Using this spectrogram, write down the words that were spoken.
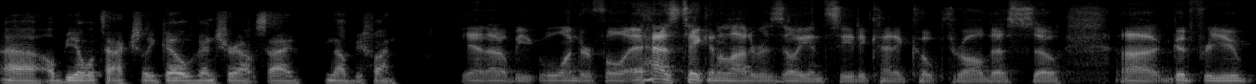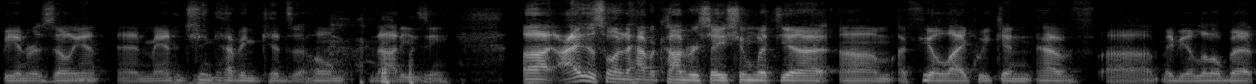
uh, I'll be able to actually go venture outside, and that'll be fun. Yeah, that'll be wonderful. It has taken a lot of resiliency to kind of cope through all this. So, uh, good for you being resilient and managing having kids at home. Not easy. Uh, I just wanted to have a conversation with you. Um, I feel like we can have uh, maybe a little bit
